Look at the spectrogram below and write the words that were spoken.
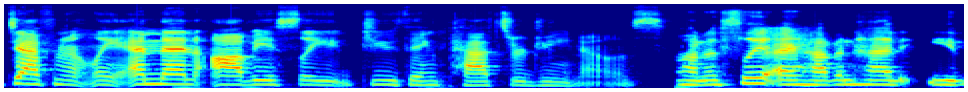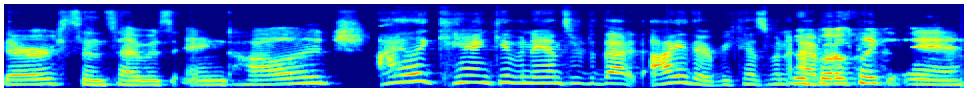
Definitely. And then obviously, do you think Pat's or Geno's? Honestly, I haven't had either since I was in college. I like can't give an answer to that either because They're both like eh.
